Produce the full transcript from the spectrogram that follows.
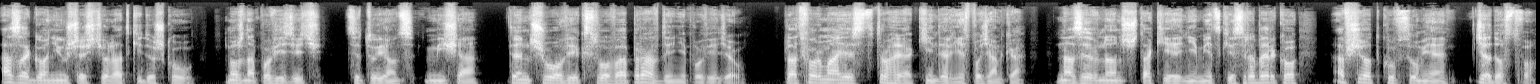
a zagonił sześciolatki do szkół. Można powiedzieć, cytując Misia, ten człowiek słowa prawdy nie powiedział. Platforma jest trochę jak kinder niespodzianka. Na zewnątrz takie niemieckie sreberko, a w środku w sumie dziadostwo.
